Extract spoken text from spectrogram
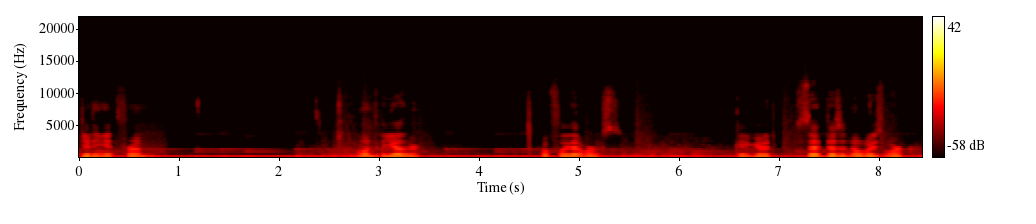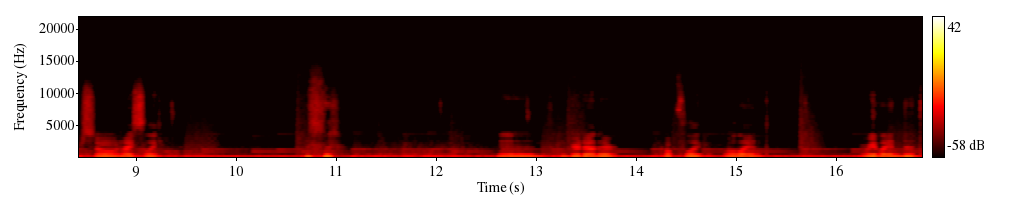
getting it from one to the other. Hopefully that works. Okay, good. 'Cause that doesn't always work so nicely. and we can go down there. Hopefully we'll land. We landed.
